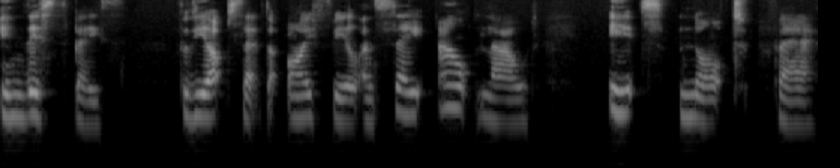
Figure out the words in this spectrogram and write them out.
in this space, for the upset that I feel and say out loud, it's not fair?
